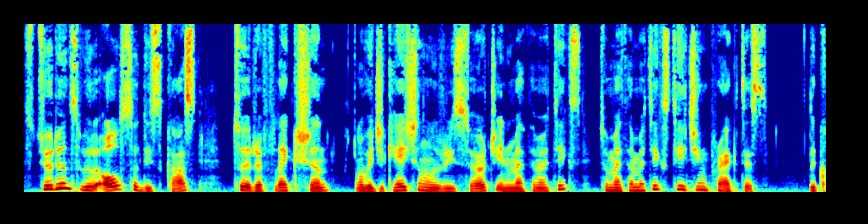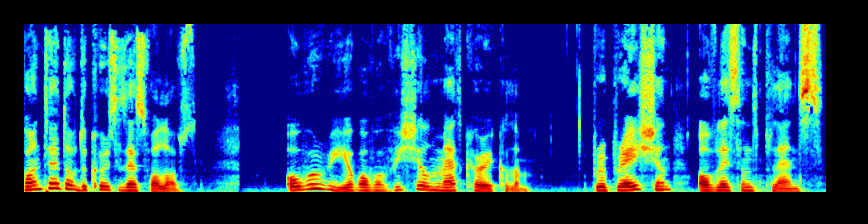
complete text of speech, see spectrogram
Students will also discuss the reflection of educational research in mathematics to mathematics teaching practice. The content of the course is as follows. Overview of official math curriculum. Preparation of lesson plans.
